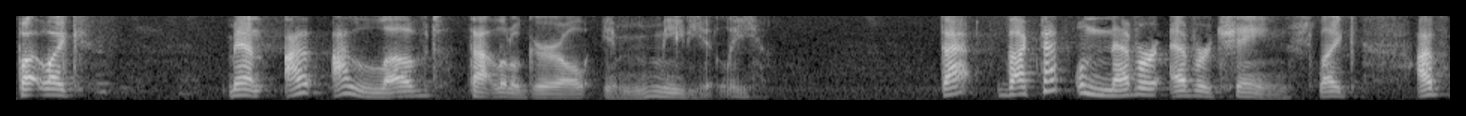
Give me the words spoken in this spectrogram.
But like, man, I I loved that little girl immediately. That like that will never ever change. Like I've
